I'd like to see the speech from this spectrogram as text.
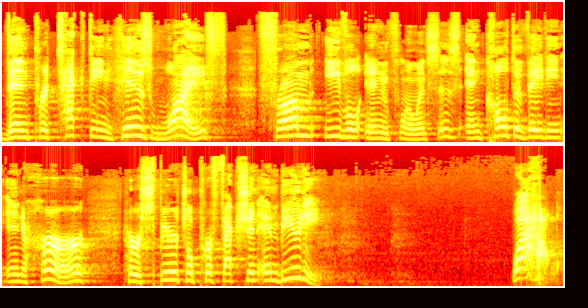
then protecting his wife from evil influences and cultivating in her her spiritual perfection and beauty. Wow.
